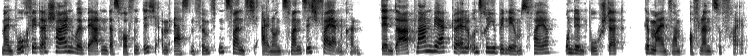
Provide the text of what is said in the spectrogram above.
Mein Buch wird erscheinen, wir werden das hoffentlich am 1.5.2021 feiern können. Denn da planen wir aktuell unsere Jubiläumsfeier und den Buchstadt gemeinsam Land zu feiern.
